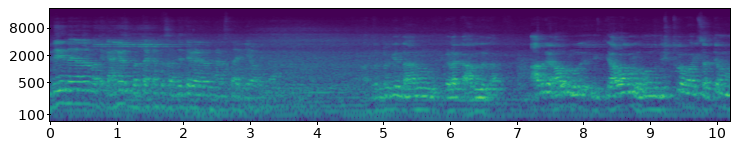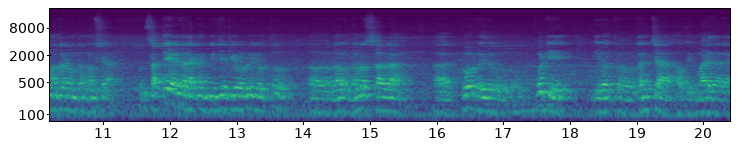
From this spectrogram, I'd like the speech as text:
ಇದರಿಂದ ಏನಾದ್ರು ಮತ್ತೆ ಕಾಂಗ್ರೆಸ್ ಬರ್ತಕ್ಕಂಥ ಸಾಧ್ಯತೆಗಳು ಕಾಣಿಸ್ತಾ ಇದೆಯಾ ಅವರಿಂದ? ಅದ್ರ ಬಗ್ಗೆ ನಾನು ಹೇಳೋಕ್ಕಾಗೋದಿಲ್ಲ ಆದರೆ ಅವರು ಯಾವಾಗಲೂ ಒಂದು ನಿಷ್ಠುರವಾಗಿ ಸತ್ಯವನ್ನು ಮಾತಾಡುವಂಥ ಮನುಷ್ಯ. ಒಂದು ಸತ್ಯ ಹೇಳಿದ್ದಾರೆ ಯಾಕಂದ್ರೆ ಬಿ ಜೆ ಪಿಯವರು ಇವತ್ತು ನಲವತ್ತು ಸಾವಿರ ಕ್ರೋ ಇದು ಕೋಟಿ ಇವತ್ತು ಲಂಚ ಅವ್ರು ಇದು ಮಾಡಿದ್ದಾರೆ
